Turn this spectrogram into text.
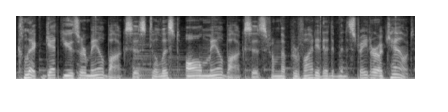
Click Get User Mailboxes to list all mailboxes from the provided administrator account.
